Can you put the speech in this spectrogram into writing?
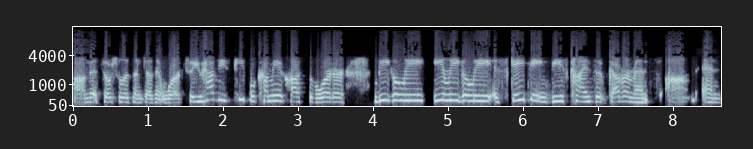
um, that socialism doesn't work. So you have these people coming across the border legally, illegally, escaping these kinds of governments, um, and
